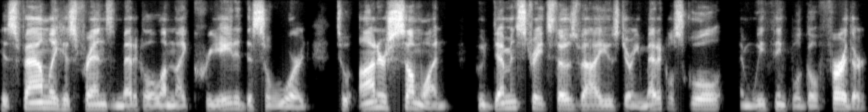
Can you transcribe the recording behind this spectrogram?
his family, his friends, and medical alumni created this award to honor someone who demonstrates those values during medical school, and we think will go further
